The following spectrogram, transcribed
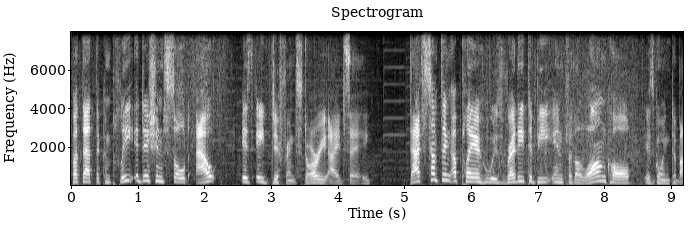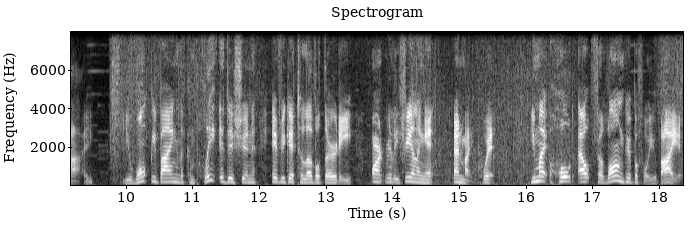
but that the complete edition sold out is a different story, I'd say. That's something a player who is ready to be in for the long haul is going to buy. You won't be buying the complete edition if you get to level 30, aren't really feeling it, and might quit. You might hold out for longer before you buy it.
